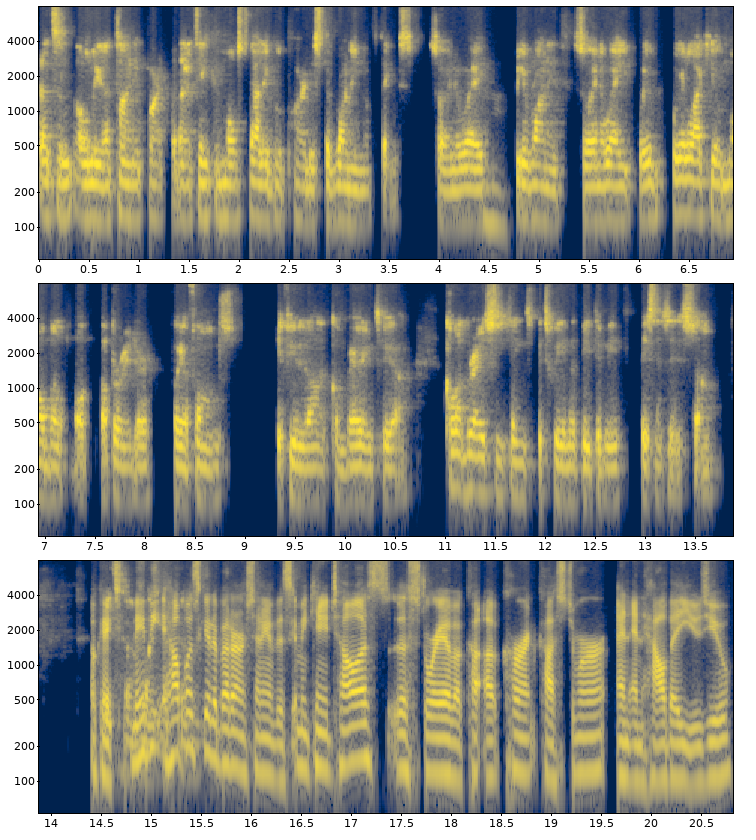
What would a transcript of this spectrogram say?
That's an, only a tiny part, but I think the most valuable part is the running of things. So in a way, mm-hmm. we run it. So in a way, we're, we're like your mobile op- operator for your phones. If you are comparing to your collaboration things between the B two B businesses. So Okay, maybe help us get a better understanding of this. I mean, can you tell us the story of a, a current customer and, and how they use you?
